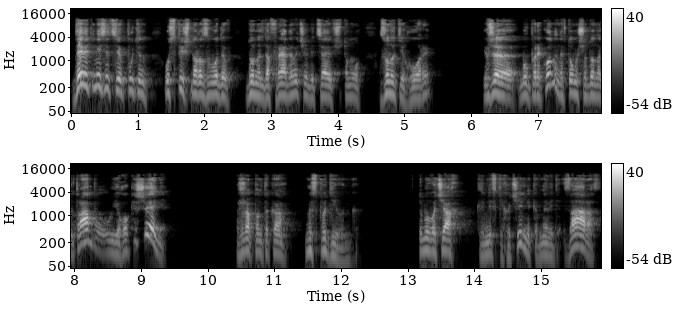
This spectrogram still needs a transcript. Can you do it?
Дев'ять місяців Путін успішно розводив Дональда Фредовича, обіцяючи тому золоті гори, і вже був переконаний в тому, що Дональд Трамп у його кишені. Аж раптом така несподіванка. Тому в очах кремлівських очільників навіть зараз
